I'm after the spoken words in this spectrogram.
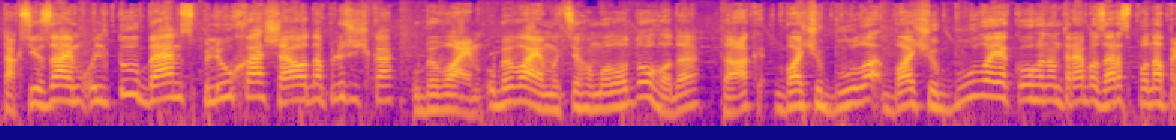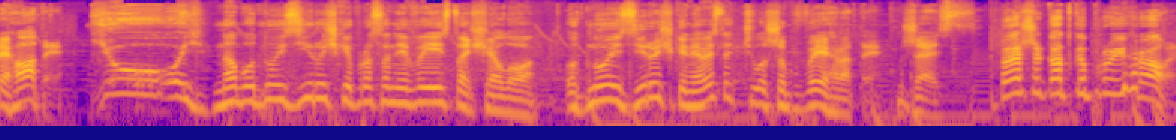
Так, з'юзаємо ульту, бемс, плюха, ще одна плюшечка. Убиваємо, убиваємо цього молодого, да? Так, бачу була, бачу була, якого нам треба зараз понапрягати. Йой, нам одної зірочки просто не вистачило. Одної зірочки не вистачило, щоб виграти. Жесть. Першу катку проіграли.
